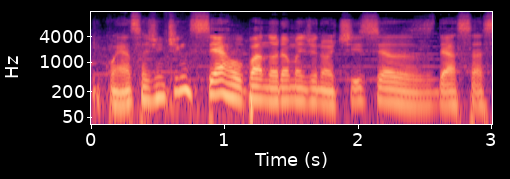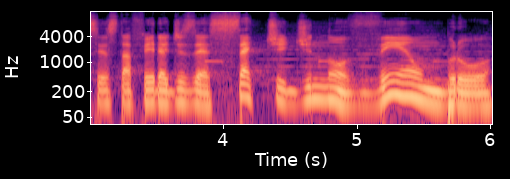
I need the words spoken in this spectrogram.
E com essa a gente encerra o panorama de notícias dessa sexta-feira, 17 de novembro.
